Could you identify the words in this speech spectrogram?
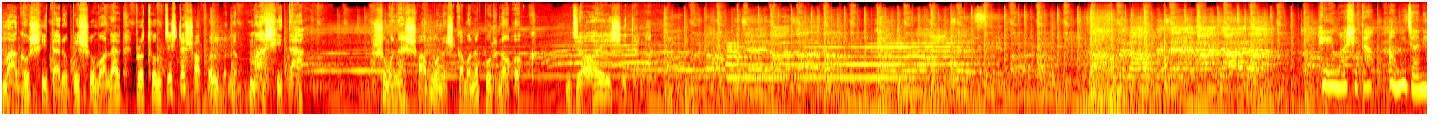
মাগো সীতারূপী সুমনার প্রথম চেষ্টা সফল হলো। মা সীতা, সুমনার সব মনস্কামনা পূর্ণ হোক। জয় সীতা মা। হে মা সীতা, আমি জানি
